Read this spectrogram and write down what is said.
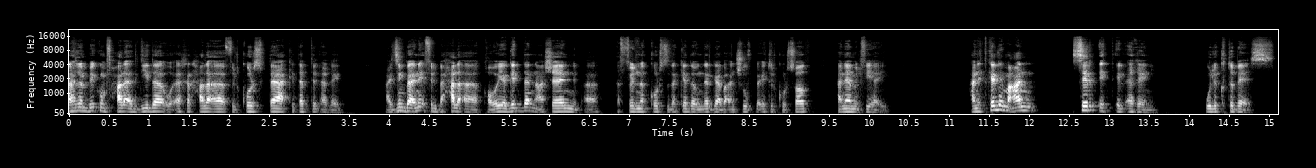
أهلا بيكم في حلقة جديدة وآخر حلقة في الكورس بتاع كتابة الأغاني. عايزين بقى نقفل بحلقة قوية جدا عشان نبقى قفلنا الكورس ده كده ونرجع بقى نشوف بقية الكورسات هنعمل فيها إيه. هنتكلم عن سرقة الأغاني والاقتباس.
